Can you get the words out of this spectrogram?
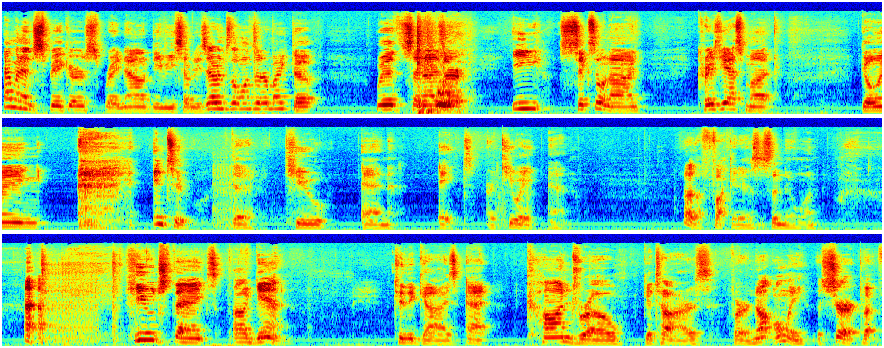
Eminence speakers. Right now, DV77s are the ones that are mic'd up with Sennheiser E609, crazy ass mutt, going into the QN8 or Q8N. What the fuck it is? It's a new one. Huge thanks again to the guys at Chondro Guitars for not only the shirt, but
